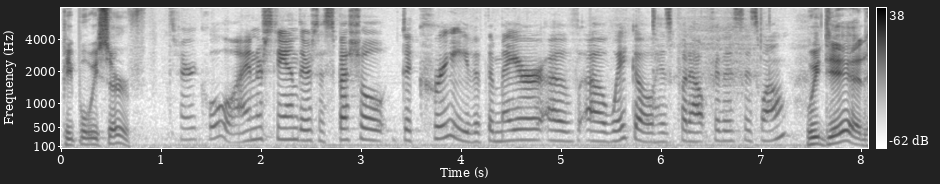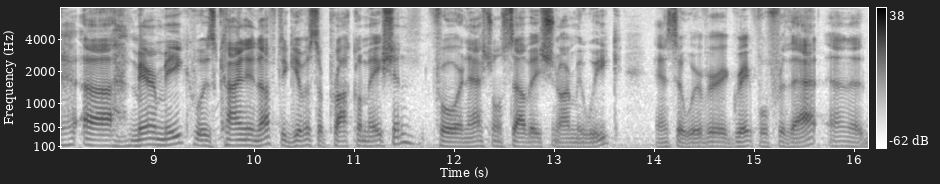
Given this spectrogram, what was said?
people we serve. It's very cool. I understand there's a special decree that the mayor of uh, Waco has put out for this as well. We did. Uh, Mayor Meek was kind enough to give us a proclamation for National Salvation Army Week, and so we're very grateful for that, and uh,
